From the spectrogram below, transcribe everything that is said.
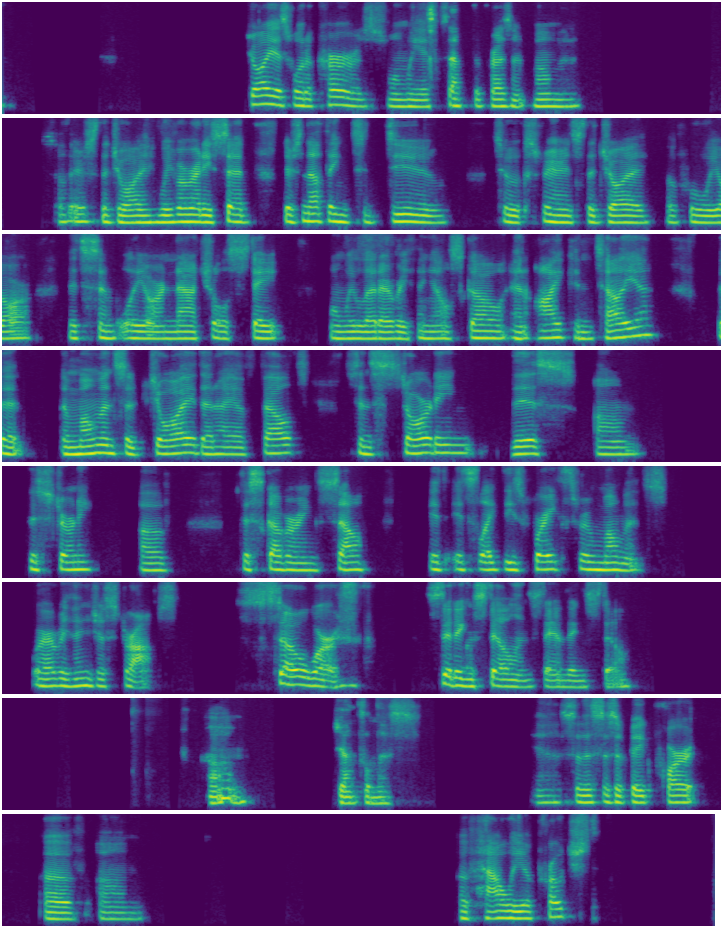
Joy is what occurs when we accept the present moment. So there's the joy. We've already said there's nothing to do to experience the joy of who we are. It's simply our natural state when we let everything else go. And I can tell you that the moments of joy that I have felt since starting this um, this journey of discovering self, it, it's like these breakthrough moments where everything just drops. So worth sitting still and standing still. Um, gentleness. Yeah, so this is a big part of um, of how we approached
